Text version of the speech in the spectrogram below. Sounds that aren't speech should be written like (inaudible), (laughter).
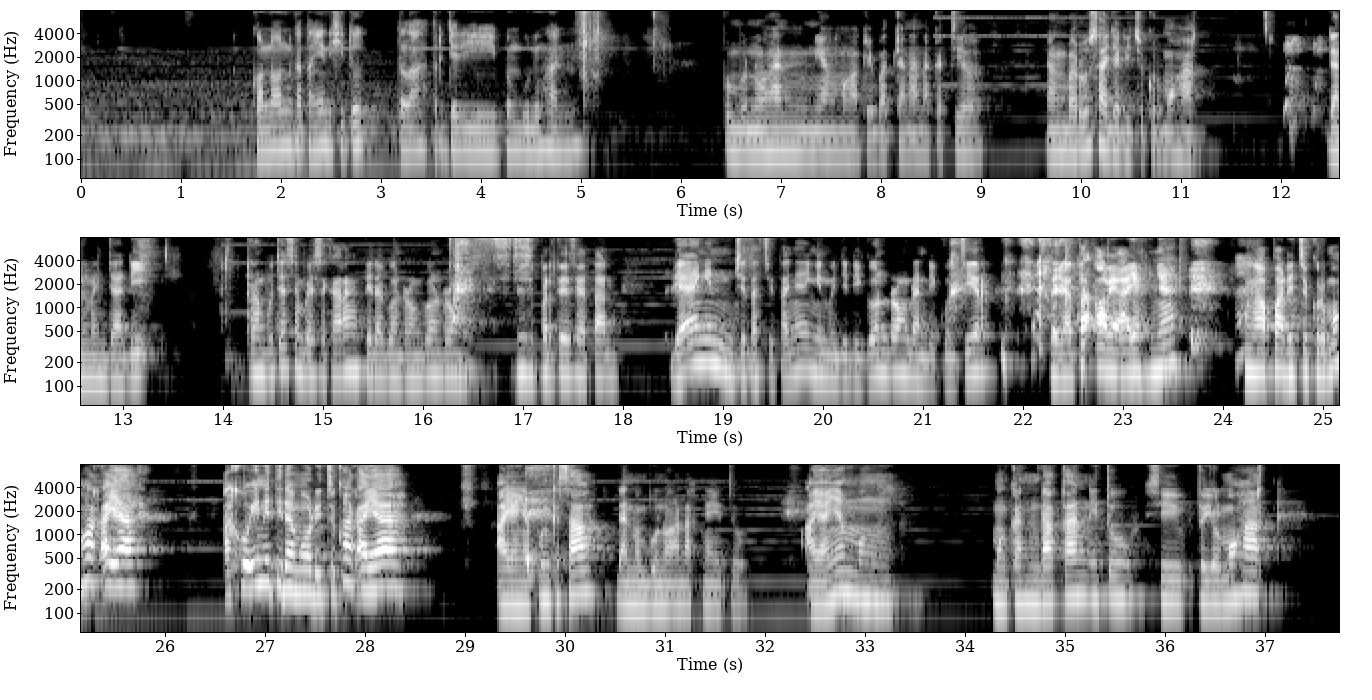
Konon katanya di situ telah terjadi pembunuhan. Pembunuhan yang mengakibatkan anak kecil yang baru saja dicukur mohak dan menjadi rambutnya sampai sekarang tidak gondrong-gondrong (laughs) seperti setan. Dia ingin cita-citanya ingin menjadi gondrong dan dikuncir. Ternyata oleh ayahnya, mengapa dicukur mohak ayah? Aku ini tidak mau dicukur ayah. Ayahnya pun kesal dan membunuh anaknya itu. Ayahnya meng mengkehendakkan itu si tuyul mohak.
